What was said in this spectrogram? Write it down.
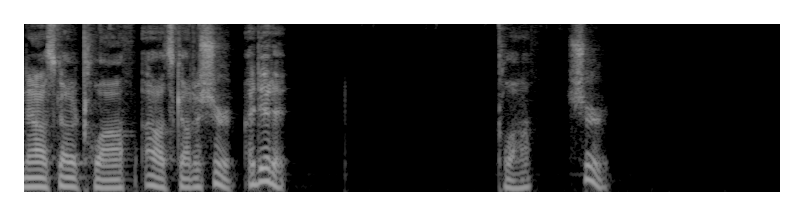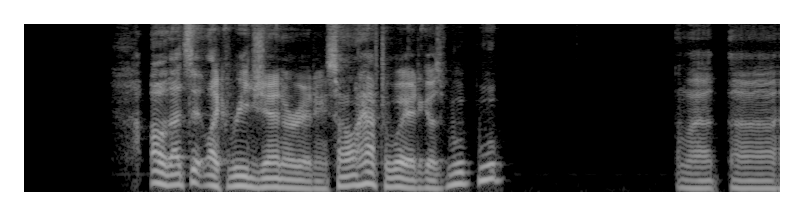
Now it's got a cloth. Oh, it's got a shirt. I did it. Cloth, shirt. Oh, that's it, like regenerating. So I don't have to wait. It goes whoop whoop. And that, uh,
